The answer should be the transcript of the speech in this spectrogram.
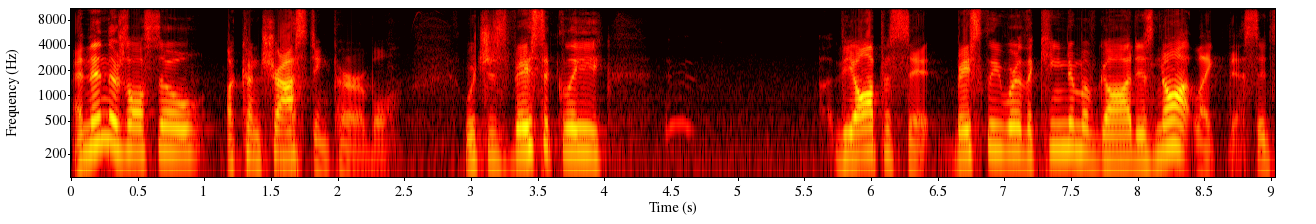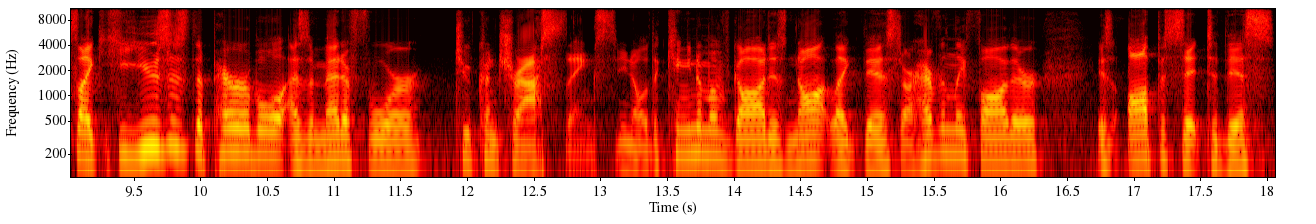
And then there's also a contrasting parable, which is basically the opposite, basically, where the kingdom of God is not like this. It's like he uses the parable as a metaphor to contrast things. You know, the kingdom of God is not like this. Our heavenly Father is opposite to this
